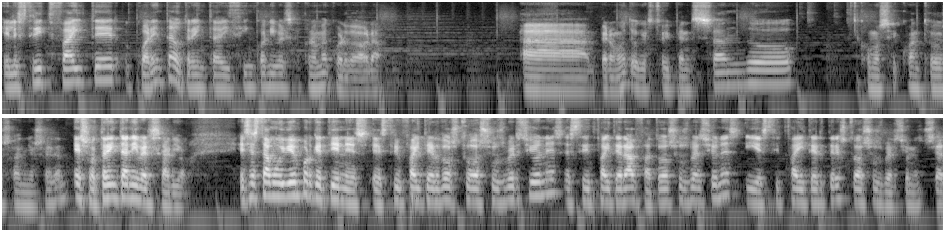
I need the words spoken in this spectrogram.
El Street Fighter 40 o 35 aniversario, no me acuerdo ahora. Ah, pero un momento que estoy pensando. ¿Cómo sé cuántos años eran? Eso, 30 aniversario. Ese está muy bien porque tienes Street Fighter 2 todas sus versiones, Street Fighter Alpha todas sus versiones y Street Fighter 3 todas sus versiones. O sea,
